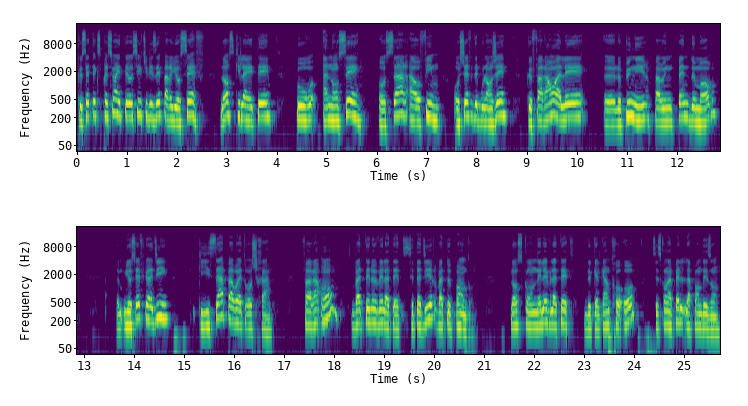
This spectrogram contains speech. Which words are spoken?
que cette expression a été aussi utilisée par Yosef lorsqu'il a été pour annoncer au Sar Aofim, au chef des boulangers, que Pharaon allait euh, le punir par une peine de mort. Euh, Yosef lui a dit, qui ça être Pharaon va t'élever la tête, c'est-à-dire va te pendre. Lorsqu'on élève la tête de quelqu'un trop haut, c'est ce qu'on appelle la pendaison.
